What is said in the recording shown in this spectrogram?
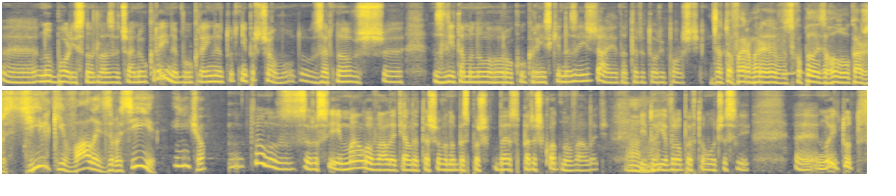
е, ну, болісна для звичайної України, бо Україна тут ні при чому. Ну, Зерно ж е, з літа минулого року українське не заїжджає на територію Польщі. Зато фермери схопили за голову, кажуть, стільки валить з Росії, і нічого. То ну, з Росії мало валить, але те, що воно безпош- безперешкодно валить. Ага. і до Європи в тому числі. Е, Ну і тут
